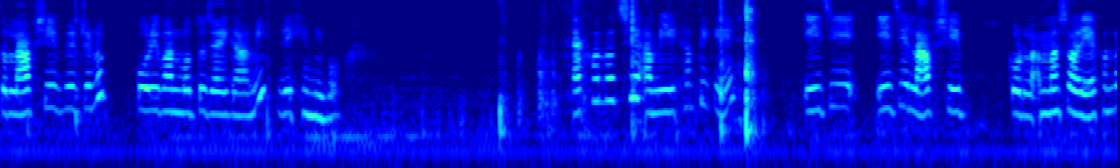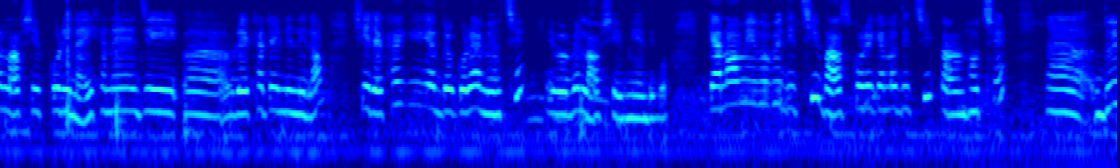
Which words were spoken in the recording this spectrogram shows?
তো লাভ শেপের জন্য পরিমাণ মতো জায়গা আমি রেখে নিব। এখন হচ্ছে আমি এখান থেকে এই যে এই যে লাভ শেপ করলাম সরি এখনও লাভ শেপ করি না। এখানে যে রেখা টেনে নিলাম, সেই রেখাকে কেন্দ্র করে আমি হচ্ছে এভাবে লাভ শেপ নিয়ে দিব। কেন আমি এভাবে দিচ্ছি? বাস করে কেন দিচ্ছি? কারণ হচ্ছে দুই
